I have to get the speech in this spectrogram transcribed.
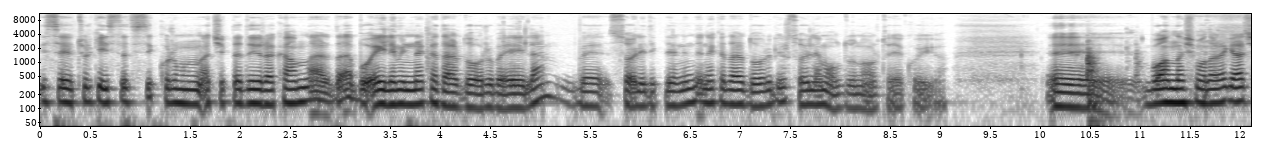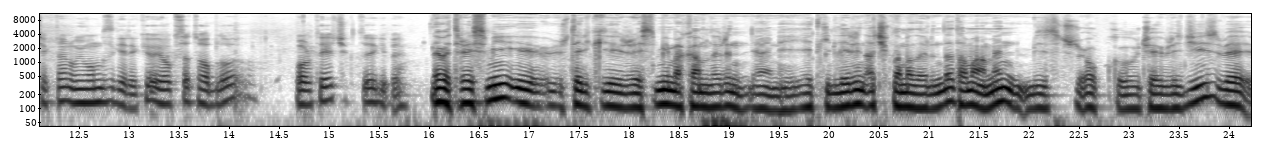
ise Türkiye İstatistik Kurumu'nun açıkladığı rakamlar da bu eylemin ne kadar doğru bir eylem ve söylediklerinin de ne kadar doğru bir söylem olduğunu ortaya koyuyor. Ee, bu anlaşmalara gerçekten uymamız gerekiyor. Yoksa tablo ortaya çıktığı gibi. Evet resmi e, üstelik resmi makamların yani yetkililerin açıklamalarında tamamen biz çok çevreciyiz ve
